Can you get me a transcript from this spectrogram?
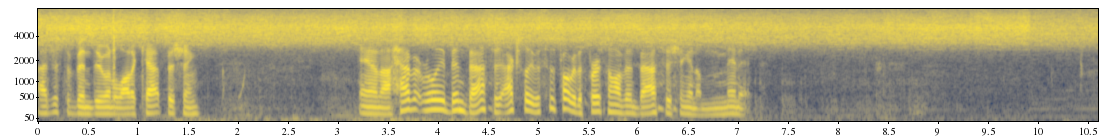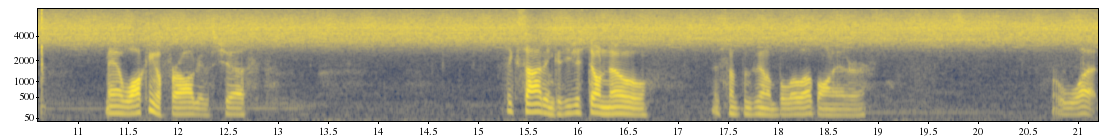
I just have been doing a lot of catfishing. And I haven't really been bass fishing. Actually, this is probably the first time I've been bass fishing in a minute. Man, walking a frog is just... Exciting because you just don't know if something's going to blow up on it or... Or what.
